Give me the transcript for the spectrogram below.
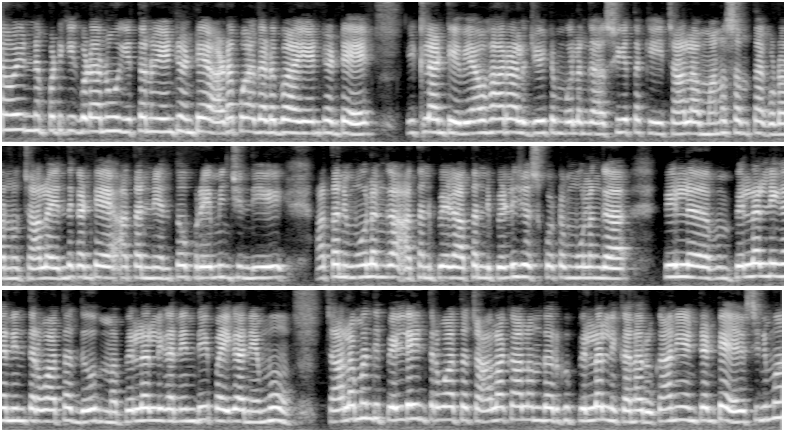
ఏమైనప్పటికీ కూడాను ఇతను ఏంటంటే అడపాదడపా ఏంటంటే ఇట్లాంటి వ్యవహారాలు చేయటం మూలంగా సీతకి చాలా మనసంతా కూడాను చాలా ఎందుకంటే అతన్ని ఎంతో ప్రేమించింది. అతని మూలంగా అతని పె అతన్ని పెళ్ళి చేసుకోవటం మూలంగా పిల్ల పిల్లల్ని కనిన తర్వాత దో పిల్లల్ని కనింది. పైగానేమో చాలామంది పెళ్ళైన తర్వాత చాలా కాలం వరకు పిల్లల్ని కనరు. కానీ ఏంటంటే సినిమా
